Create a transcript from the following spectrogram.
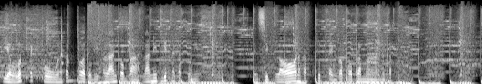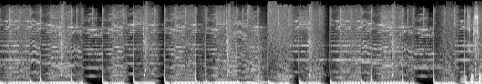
เกี่ยวรถแบ็คโฮนะครับก็ตัวนี้ก็ล้านกว่าบาทล้านนิดๆนะครับ ตัวนี้เป็น 10 ล้อนะครับ ชุดแต่งก็พอประมาณนะครับ Isuzu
